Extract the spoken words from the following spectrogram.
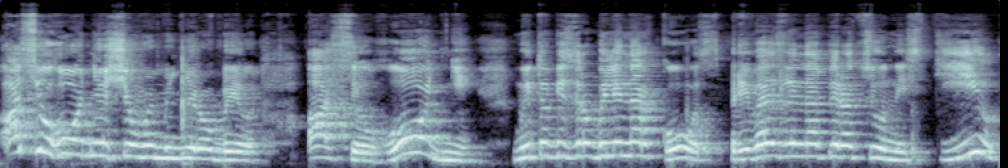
А сьогодні що ви мені робили? А сьогодні ми тобі зробили наркоз, привезли на операційний стіл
